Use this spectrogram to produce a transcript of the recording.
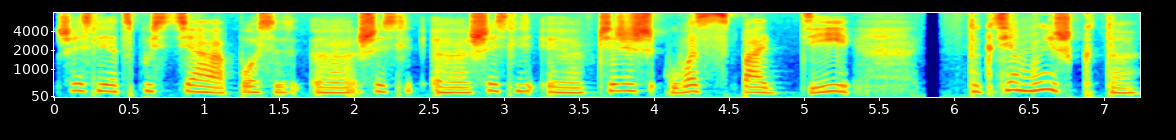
Шесть лет спустя, после... Э, шесть, э, шесть... Э, через... Господи! Да где мышка-то?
